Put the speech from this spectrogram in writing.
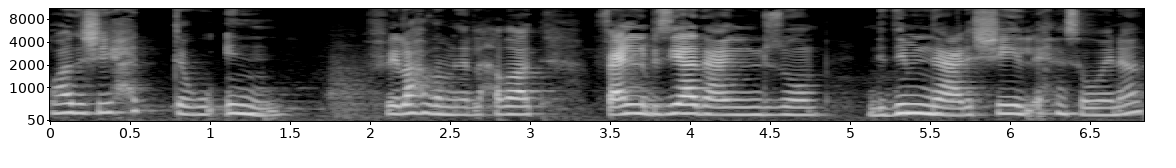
وهذا الشيء حتى وإن في لحظة من اللحظات فعلنا بزيادة عن اللزوم ندمنا على الشيء اللي إحنا سويناه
